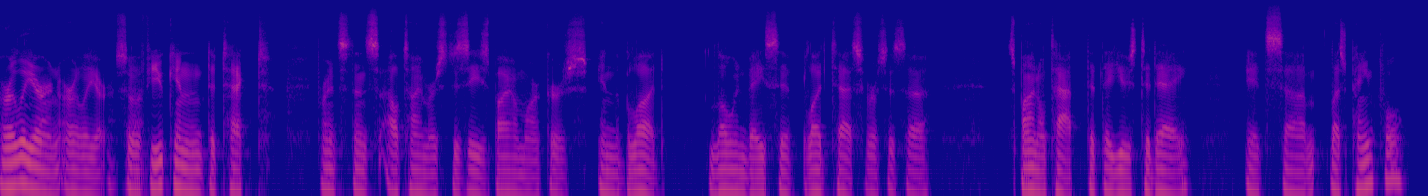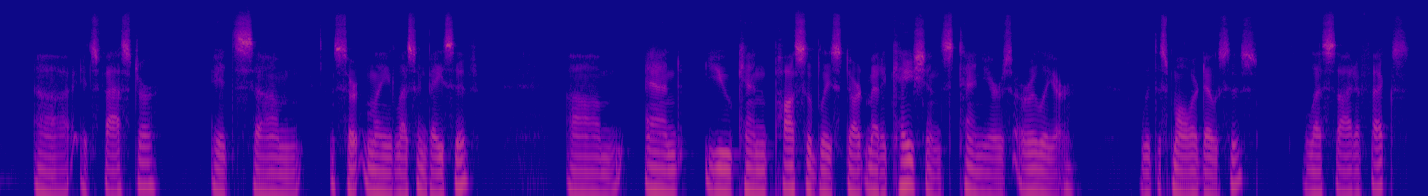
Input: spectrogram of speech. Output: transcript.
earlier and earlier. So Yeah. if you can detect, for instance, Alzheimer's disease biomarkers in the blood, low invasive blood tests versus a spinal tap that they use today, it's um, less painful, uh, it's faster, it's um, certainly less invasive, um, and you can possibly start medications 10 years earlier with the smaller doses, less side effects,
